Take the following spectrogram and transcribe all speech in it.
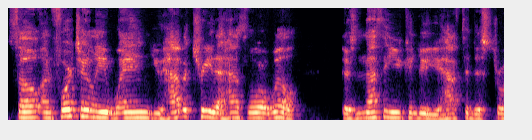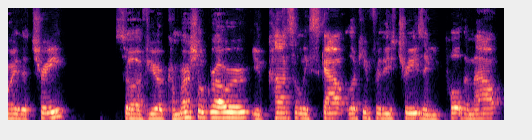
So unfortunately, when you have a tree that has laurel wilt, there's nothing you can do. You have to destroy the tree. So if you're a commercial grower, you constantly scout looking for these trees and you pull them out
